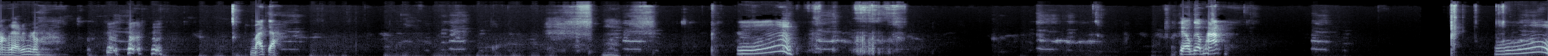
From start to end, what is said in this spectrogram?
ทางแรกเลยพี่น้องมาจ้ะอืมเจียวเกือบฮักอืม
